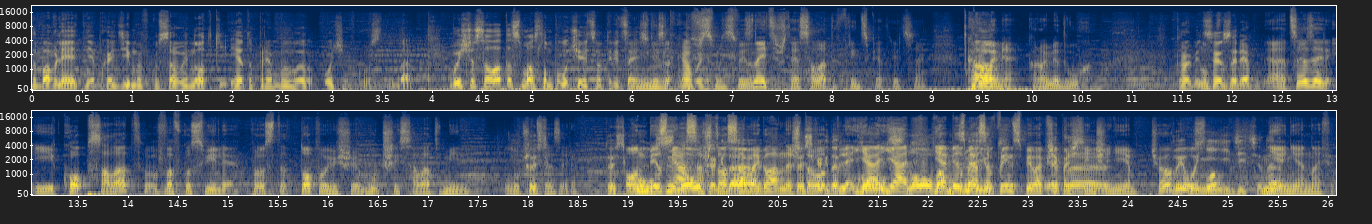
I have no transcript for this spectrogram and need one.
добавляет необходимые вкусовые нотки, и это прям было очень вкусно, да. Вы еще салата с маслом, получается, отрицаете Не за- таковые, В смысле, вы знаете, что я салаты в принципе отрицаю. А. Кроме, кроме двух. кроме ну, Цезаря. Э, Цезарь и коп салат во вкусвилле. Просто топовейший, лучший салат в мире. Лучше То есть Цезаря. То есть Он без мяса, что когда- самое главное, то есть что вот когда для- я, я, я без мяса, в принципе, вообще почти это ничего не ем. Чего? Вы его не едите, да. Не, не, нафиг,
